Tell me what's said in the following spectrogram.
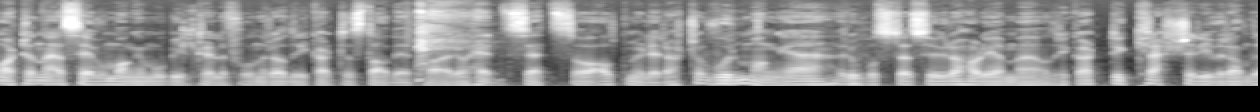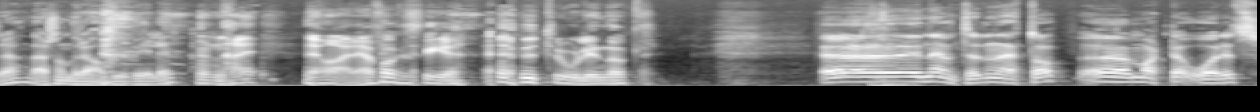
Martin, Marte, jeg ser hvor mange mobiltelefoner og Rikard til stadighet har, og headsets og alt mulig rart, så hvor mange robotstøvsugere har du hjemme, Richard? De krasjer i hverandre. Det er sånn radiobiler. Nei, det har jeg faktisk ikke. Utrolig nok. Uh, jeg nevnte det nettopp. Uh, Marte, årets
